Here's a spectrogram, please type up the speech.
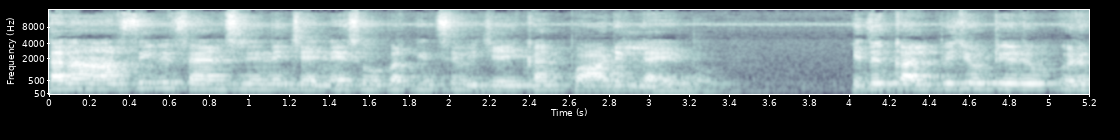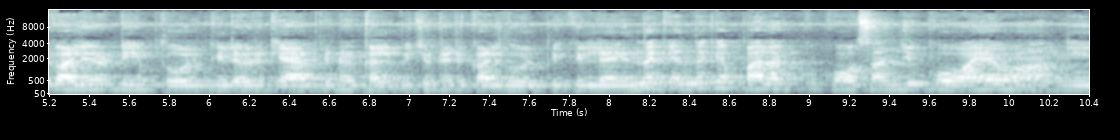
കാരണം ആർ സി ബി ഫാൻസിന് ഇന്ന് ചെന്നൈ സൂപ്പർ കിങ്സ് വിജയിക്കാൻ പാടില്ലായിരുന്നു. ഇത് കൽപ്പിച്ചുകൂട്ടി ഒരു ഒരു കളി ഒരു ടീം തോൽക്കില്ല ഒരു ക്യാപ്റ്റനെ കൽപ്പിച്ചുകൂട്ടി ഒരു കളി തോൽപ്പിക്കില്ല എന്നൊക്കെ എന്തൊക്കെ പല സഞ്ജു കോയ വാങ്ങി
